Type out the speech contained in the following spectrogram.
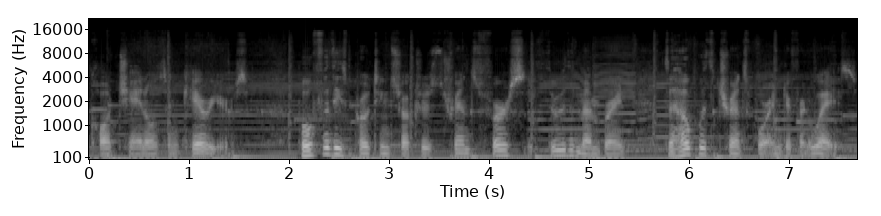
called channels and carriers. Both of these protein structures transverse through the membrane to help with transport in different ways.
